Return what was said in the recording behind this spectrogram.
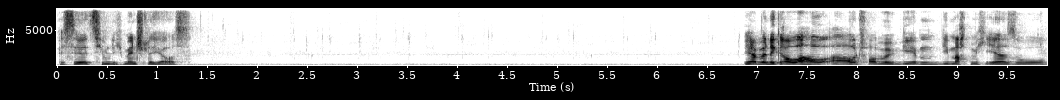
Ich sehe jetzt ziemlich menschlich aus. Ich habe mir eine graue Hautfarbe gegeben. Die macht mich eher so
